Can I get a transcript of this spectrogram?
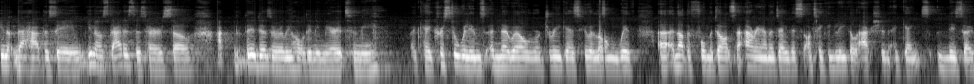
you know that have the same you know status as her. So I, it doesn't really hold any merit to me. Okay, Crystal Williams and Noelle Rodriguez, who, along with uh, another former dancer, Arianna Davis, are taking legal action against Lizzo.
